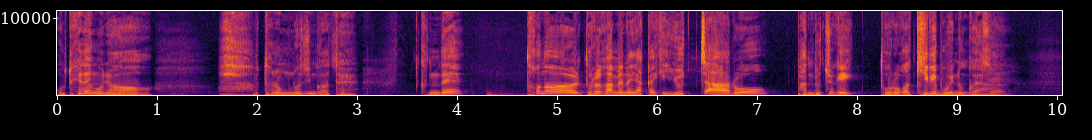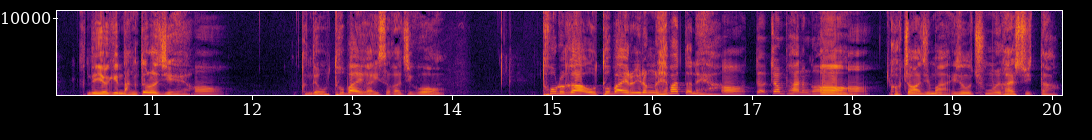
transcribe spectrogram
어떻게 된 거냐? 하, 터널 무너진 것 같아. 근데 터널 들어가면은 약간 이렇게 U자로 반대쪽에 도로가 길이 보이는 거야. 그치. 근데 여기 낭떠러지예요. 어. 근데 오토바이가 있어가지고 토르가 오토바이로 이런 걸 해봤던 애야. 어. 또 점프하는 거. 어, 어. 걱정하지 마. 이 정도 충분히 갈 수 있다.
